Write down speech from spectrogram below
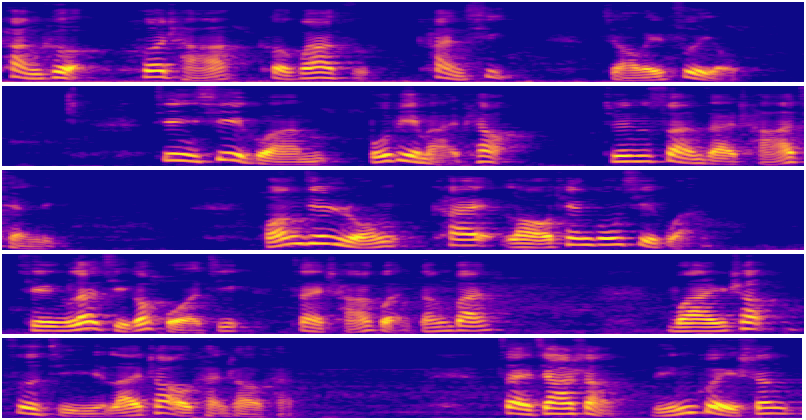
看客喝茶、嗑瓜子、看戏，较为自由。进戏馆不必买票，均算在茶钱里。黄金荣开老天宫戏馆，请了几个伙计在茶馆当班，晚上自己来照看照看。再加上林桂生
